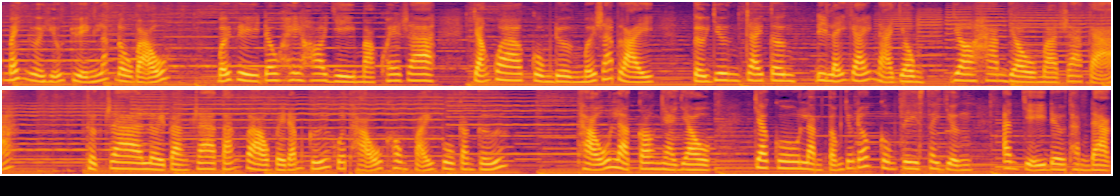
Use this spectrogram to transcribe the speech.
Mấy người hiểu chuyện lắc đầu bảo, bởi vì đâu hay ho gì mà khoe ra, chẳng qua cùng đường mới ráp lại, tự dưng trai tân đi lấy gái nạ dòng do ham giàu mà ra cả. Thực ra lời bàn ra tán vào về đám cưới của Thảo không phải vô căn cứ. Thảo là con nhà giàu, cha cô làm tổng giám đốc công ty xây dựng, anh chị đều thành đạt.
